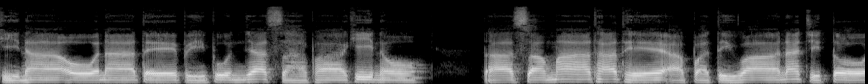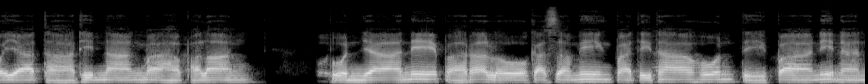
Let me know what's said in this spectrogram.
ขีนาโอนาเตปิปุญญาสาภาคีโนตัสมาทาเทอปติวานาจิตโตยาถาทินังมหาพลัง ปุญญาเนปารโลกัสมิงปฏิทาโหนติปานินัน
